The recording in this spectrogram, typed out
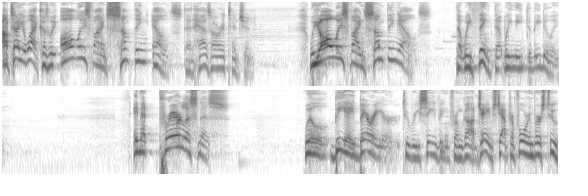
I'll tell you why, because we always find something else that has our attention. We always find something else that we think that we need to be doing. Amen. Prayerlessness will be a barrier to receiving from God. James chapter 4 and verse 2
